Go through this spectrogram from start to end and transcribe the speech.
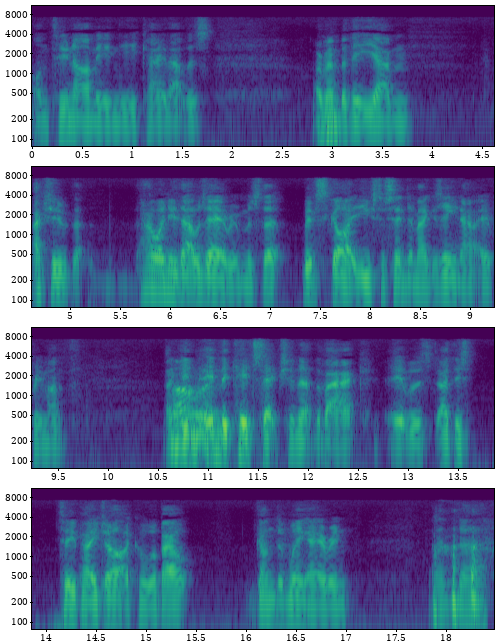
on Toonami in the UK. That was I remember the um actually how I knew that was airing was that with Sky they used to send a magazine out every month, and Oh, in, right. in the kids section at the back it was had this two page article about Gundam Wing airing, and. Uh,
